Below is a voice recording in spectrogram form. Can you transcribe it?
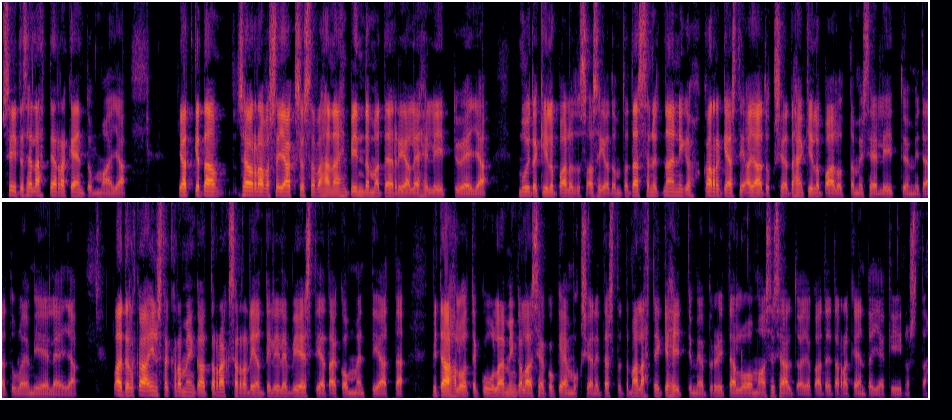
siitä se lähtee rakentumaan ja jatketaan seuraavassa jaksossa vähän näihin pintamateriaaleihin liittyen ja muita kilpailutusasioita, mutta tässä nyt näin niin karkeasti ajatuksia tähän kilpailuttamiseen liittyen, mitä tulee mieleen ja laitelkaa Instagramin kautta Raksaradion tilille viestiä tai kommenttia, että mitä haluatte kuulla ja minkälaisia kokemuksia, niin tästä tämä lähtee kehittymään ja pyritään luomaan sisältöä, joka teitä rakentajia kiinnostaa.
